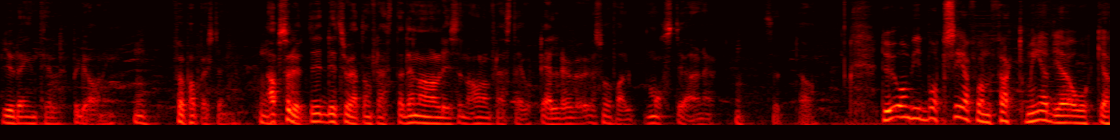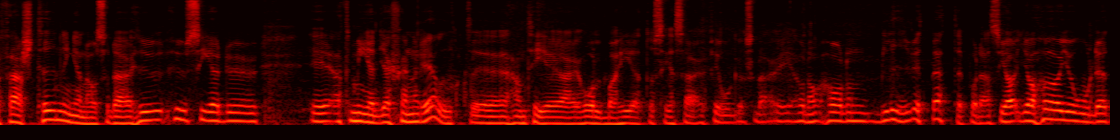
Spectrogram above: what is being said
bjuda in till begravning Mm. för papperstidningen. Mm. Absolut, det, det tror jag att de flesta, den analysen har de flesta gjort eller i så fall måste göra nu. Mm. Så, ja. Du, om vi bortser från fackmedia och affärstidningarna och sådär, hur, hur ser du eh, att media generellt eh, hanterar hållbarhet och CSR-frågor och sådär? Har de, har de blivit bättre på det? Alltså jag, jag hör ju ordet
